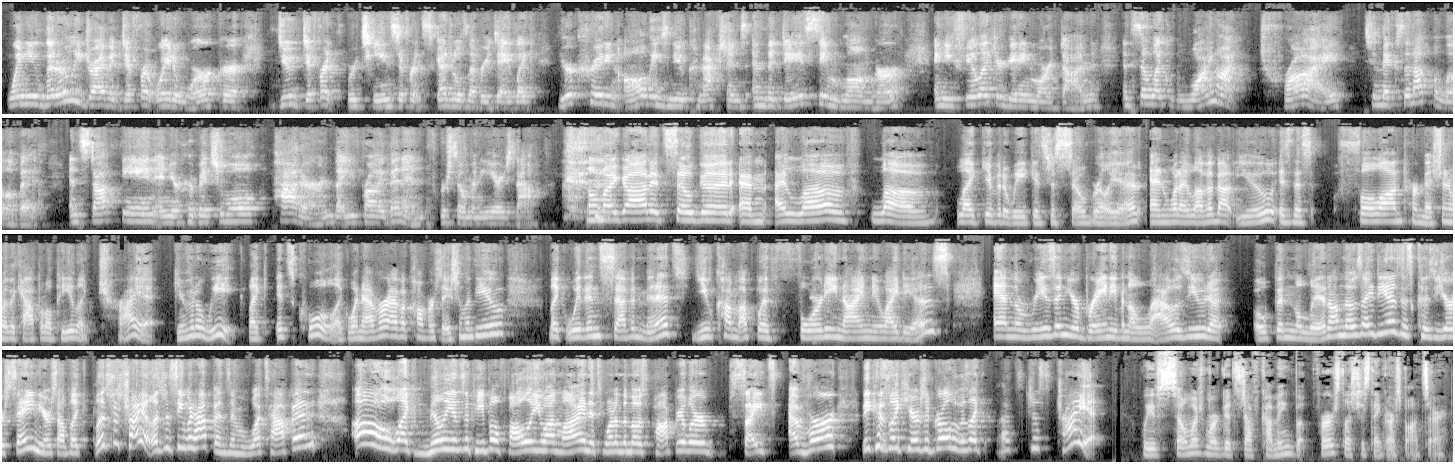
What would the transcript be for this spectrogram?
when you literally drive a different way to work or do different routines, different schedules every day, like you're creating all these new connections and the days seem longer and you feel like you're getting more done. And so, like, why not try to mix it up a little bit and stop being in your habitual pattern that you've probably been in for so many years now? oh my God, it's so good. And I love, love, like, give it a week. It's just so brilliant. And what I love about you is this full on permission with a capital P, like try it, give it a week. Like it's cool. Like whenever I have a conversation with you, like within seven minutes, you come up with 49 new ideas. And the reason your brain even allows you to open the lid on those ideas is because you're saying to yourself, like, let's just try it. Let's just see what happens. And what's happened? Oh, like millions of people follow you online. It's one of the most popular sites ever because, like, here's a girl who was like, let's just try it. We have so much more good stuff coming, but first, let's just thank our sponsor.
